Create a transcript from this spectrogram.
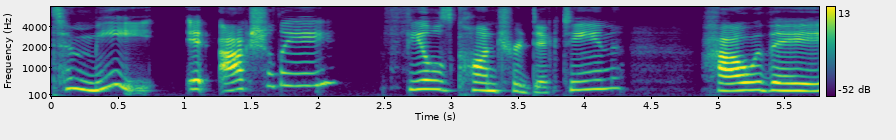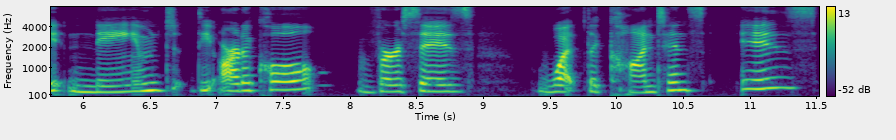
to me, it actually feels contradicting how they named the article versus what the contents is.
